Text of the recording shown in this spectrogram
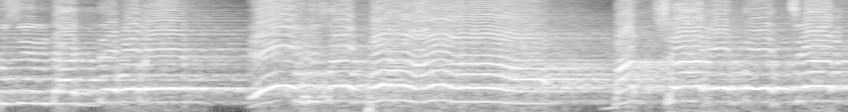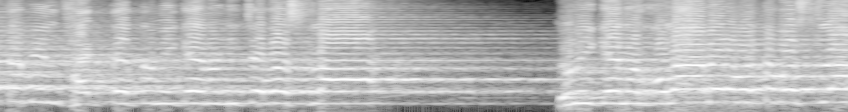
উজির ডাক দিয়ে বলে, এ হুজাফা বাচ্চার এত চেয়ার টেবিল থাকতে তুমি কেন নিচে বসলা? তুমি কেন গোলামের মতো বসলা?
